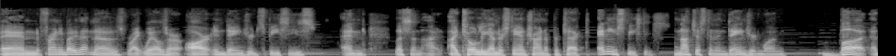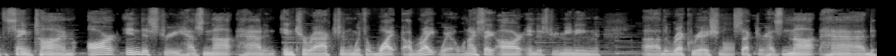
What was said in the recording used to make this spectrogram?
And for anybody that knows, right whales are, are endangered species. And listen, I, I totally understand trying to protect any species, not just an endangered one. But at the same time, our industry has not had an interaction with a white a right whale. When I say our industry, meaning uh, the recreational sector, has not had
